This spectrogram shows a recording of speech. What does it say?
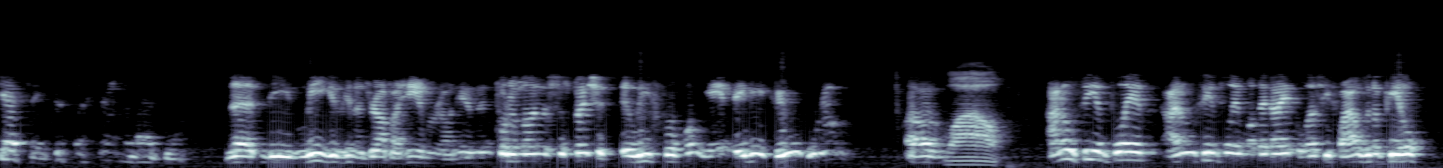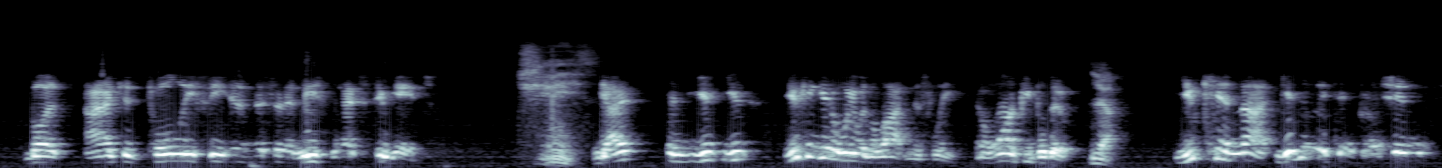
guessing just a about that the league is going to drop a hammer on him and put him on the suspension, at least for one game, maybe two. Who knows? Um, Wow. I don't see him playing. I don't see him playing Monday night unless he files an appeal. But I could totally see him missing at least the next two games. Jeez. Guys, and you you you can get away with a lot in this league, and a lot of people do. Yeah. You cannot, given the concussion uh,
